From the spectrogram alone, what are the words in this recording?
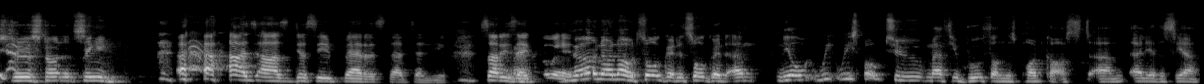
Should have started singing. I was just embarrassed, I tell you. Sorry, yeah. Zach, go ahead. No, no, no, it's all good. It's all good. Um, Neil, we, we spoke to Matthew Booth on this podcast um, earlier this year.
